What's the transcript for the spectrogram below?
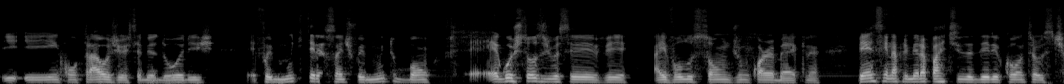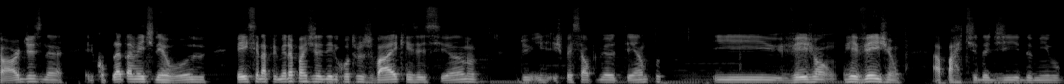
e, e, encontrar os recebedores. É, foi muito interessante, foi muito bom. É, é gostoso de você ver a evolução de um quarterback, né? Pensem na primeira partida dele contra os Chargers, né? Ele completamente nervoso. Pensem na primeira partida dele contra os Vikings esse ano, em especial o primeiro tempo e vejam, revejam a partida de domingo.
